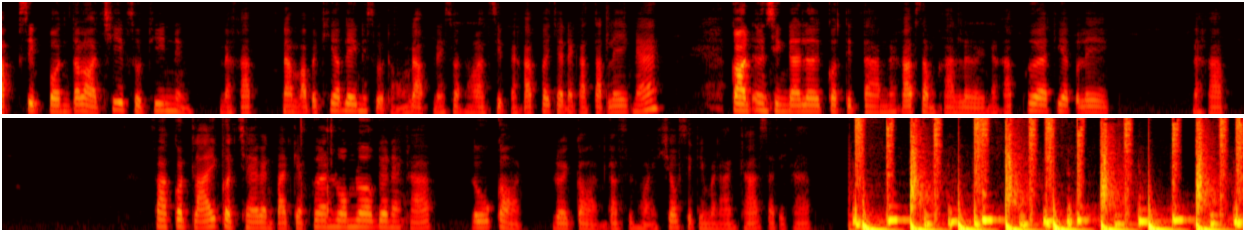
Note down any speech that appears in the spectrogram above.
ับสิบบนตลอดชีพสูตรที่หนึ่งนะครับนำเอาไปเทียบเลขในสูตรของดับในส่วนของหลักสิบนะครับ เพื่อใช้ในการตัดเลขนะ ก่อนอื่นสิ่งใดเลยกดติดตามนะครับสำคัญเลยนะครับ เพื่อเทียบตัวเลขนะครับ ฝากกดไลค์กดแชร์แบ่งปันแก่เพื่อนร่วมโลกด้วยนะครับ รู้ก่อนโดยก่อนกับสุนหอยโชคสิทธิมานานครับ สวัสดีครับ Thank you.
